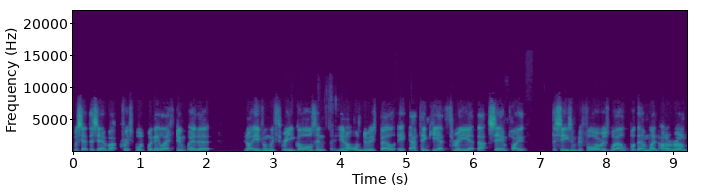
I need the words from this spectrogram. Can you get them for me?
We said the same about Chris Wood when he left, didn't we? That you know, even with three goals and you know under his belt, it, I think he had three at that same point the season before as well, but then went on a run.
